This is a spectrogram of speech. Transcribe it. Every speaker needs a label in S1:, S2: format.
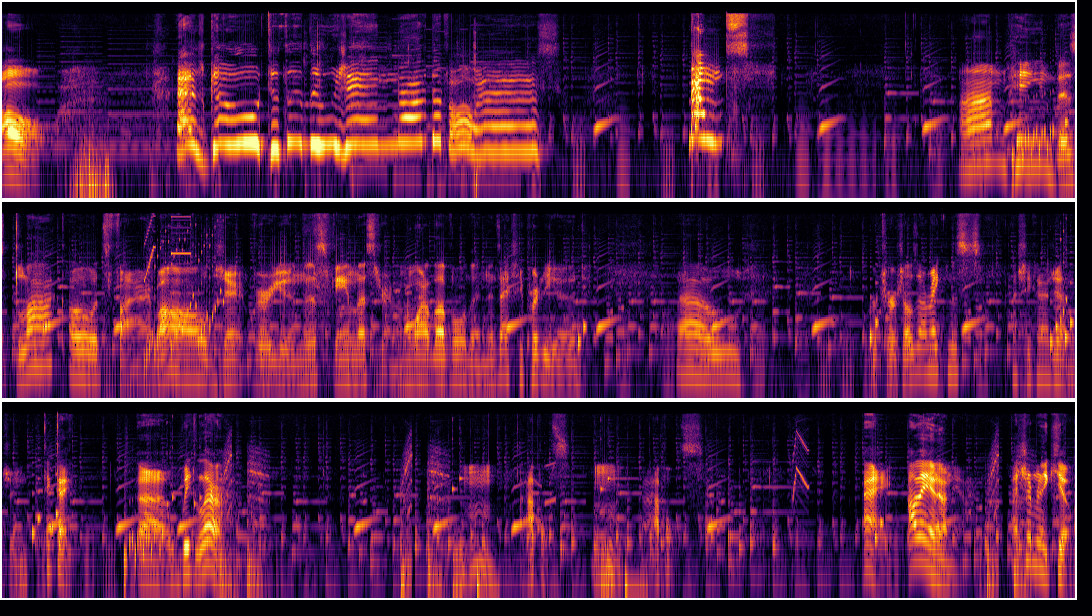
S1: go. Let's go to the illusion of the forest. Bounce. I'm hitting this block. Oh, it's fireball. Aren't very good in this game unless you're on water level. Then it's actually pretty good. Oh. Or turtles are making this actually kind of challenging. Take that. Uh, Wiggler. Mmm, apples. Mmm, apples. Hey, I'll land on you. That should really kill.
